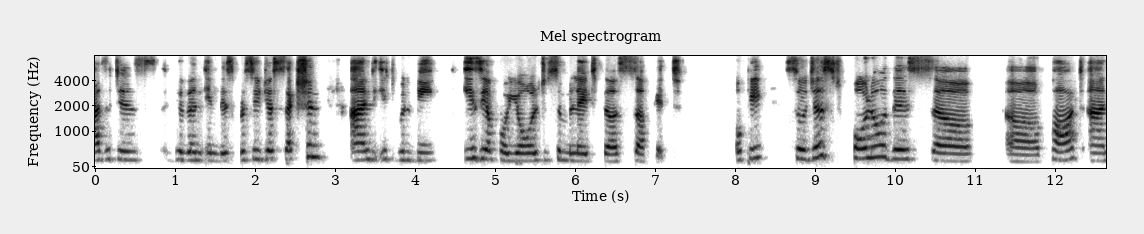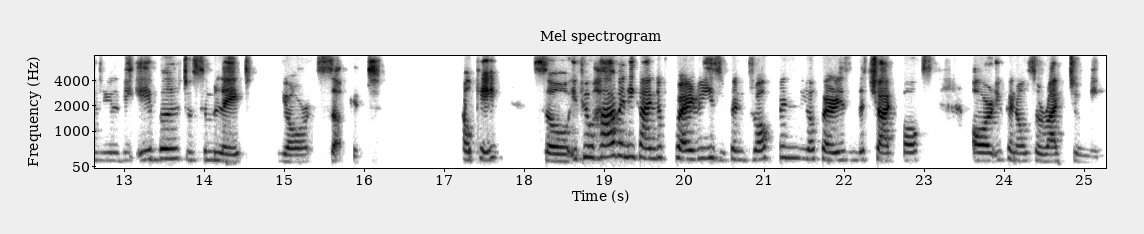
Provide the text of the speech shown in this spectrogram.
as it is given in this procedure section, and it will be easier for you all to simulate the circuit. Okay, so just follow this uh, uh, part and you'll be able to simulate your circuit. Okay, so if you have any kind of queries, you can drop in your queries in the chat box or you can also write to me.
